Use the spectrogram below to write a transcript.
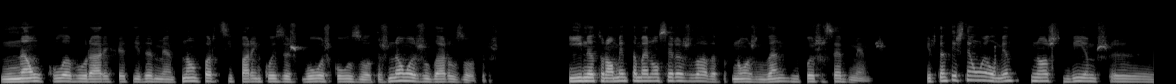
não colaborar efetivamente, não participar em coisas boas com os outros, não ajudar os outros. E, naturalmente, também não ser ajudada, porque não ajudando, depois recebe menos. E, portanto, este é um elemento que nós devíamos. Uh,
